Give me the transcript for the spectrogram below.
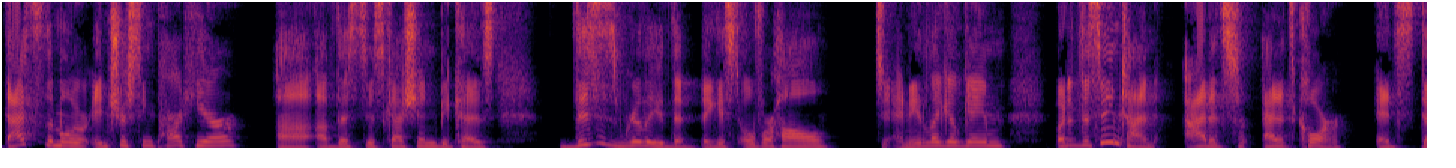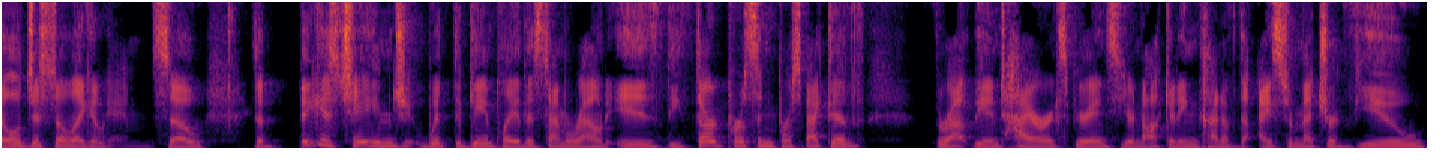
that's the more interesting part here uh, of this discussion because this is really the biggest overhaul to any Lego game. But at the same time, at its at its core, it's still just a Lego game. So the biggest change with the gameplay this time around is the third person perspective throughout the entire experience. You're not getting kind of the isometric view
